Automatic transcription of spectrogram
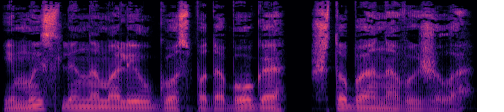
и мысленно молил Господа Бога, чтобы она выжила.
